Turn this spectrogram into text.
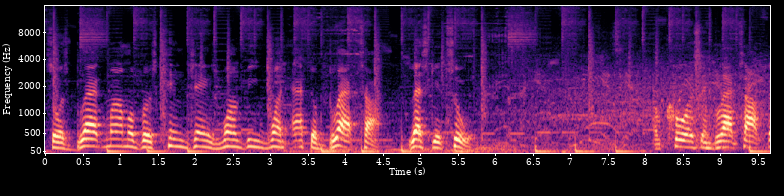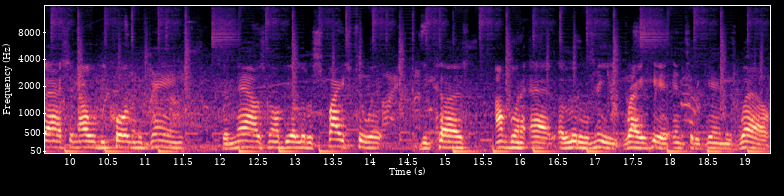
So it's Black Mamba versus King James 1v1 at the Blacktop. Let's get to it. Of course, in Blacktop fashion, I will be calling the games, but now it's going to be a little spice to it because I'm going to add a little me right here into the game as well.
